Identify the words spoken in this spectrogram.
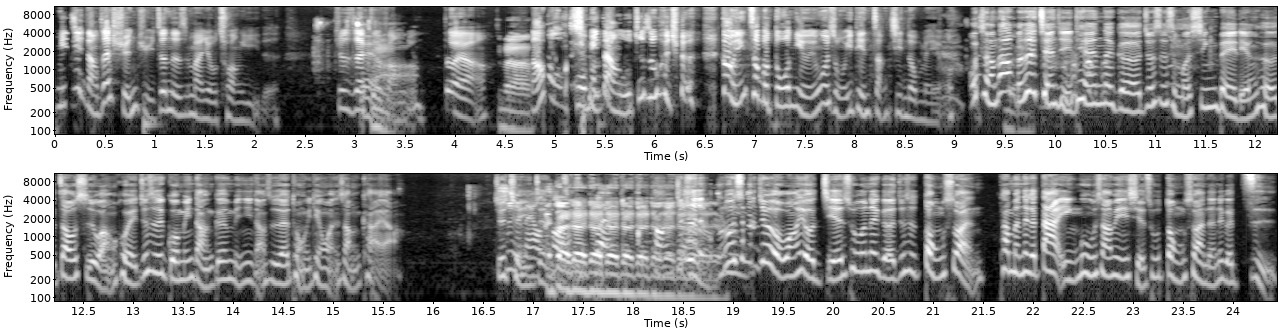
民进党在选举真的是蛮有创意的，就是在各方面。对啊，对啊。然后国民党，我就是会觉得，都已经这么多年了，为什么一点长进都没有？我想到不是前几天那个，就是什么新北联合造势晚会，就是国民党跟民进党是在同一天晚上开啊？就前一阵，对对对对对对对对，就是网络上就有网友截出那个，就是动算，他们那个大荧幕上面写出动算的那个字，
